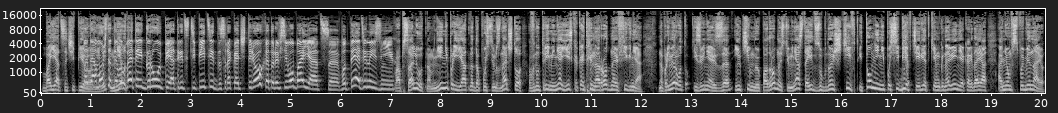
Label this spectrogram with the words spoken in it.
боятся чипирования. Потому что мне ты вот в этой группе от 35 до 44, которые всего боятся. Вот ты один из них. Абсолютно. Мне неприятно, допустим, знать, что внутри меня есть какая-то инородная фигня. Например, вот, извиняюсь за интимную подробность, у меня стоит зубной штифт, и то мне не по себе в те редкие мгновения, когда я о нем вспоминаю.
